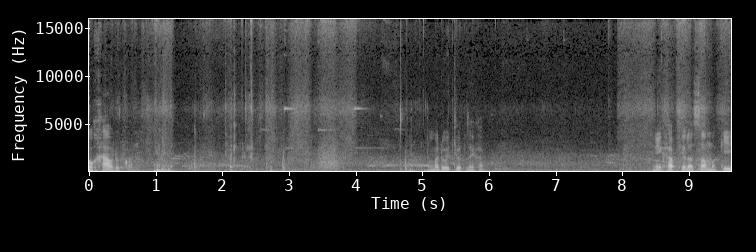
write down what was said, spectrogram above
ร่าวดูก่อน มาดูจุดเลยครับ นี่ครับที่เราซ่อมเมื่อกี้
